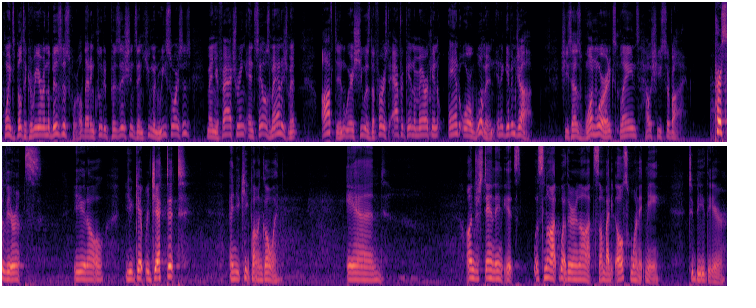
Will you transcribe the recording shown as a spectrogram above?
Points built a career in the business world that included positions in human resources, manufacturing, and sales management, often where she was the first African American and or woman in a given job. She says one word explains how she survived. Perseverance. You know, you get rejected and you keep on going. And understanding it was not whether or not somebody else wanted me to be there.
